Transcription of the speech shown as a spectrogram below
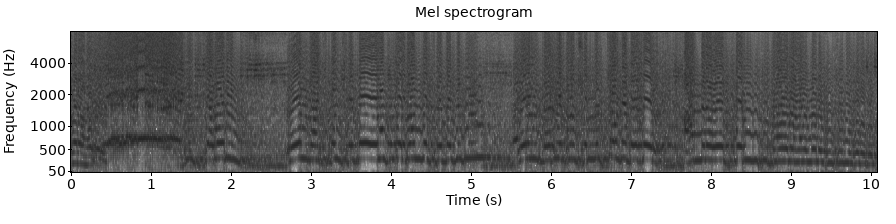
করা হবে। এই রাজশাহীর সাথে উত্তরবঙ্গের সাথে যদি এইভাবে বৈষম্য চলতে থাকে, আমরা এর পরিণতি ভয়াবহ বলে ঘোষণা করে দিচ্ছি।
